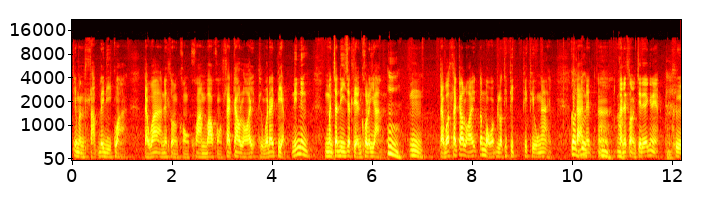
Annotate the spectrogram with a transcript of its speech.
ที่มันซับได้ดีกว่า แต่ว่าในส่วนของความเบาของ Z 900 ถือว่าได้เปรียบนิดนึง มันจะดีจะเสียคนละอย่าง อืมอืมแต่ว่า Z 900 ต้องบอกว่าเป็นรถที่พลิกพลิกพลิ้วง่ายก็แต่ดูในอือ่ามแต่ในส่วนของ GSX เนี่ยคือ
